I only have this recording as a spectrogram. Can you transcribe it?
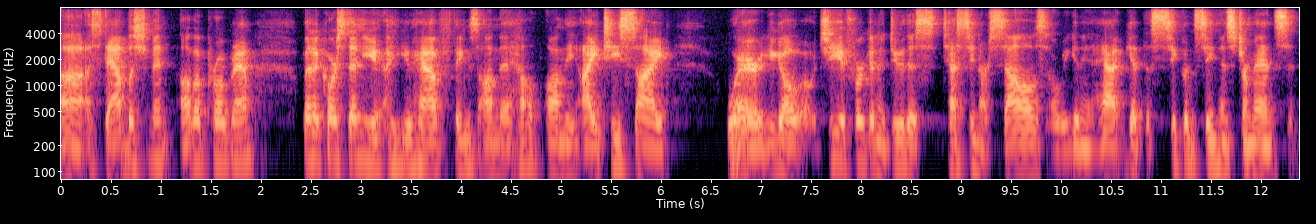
establishment of a program. But of course, then you you have things on the health on the IT side where you go, oh, gee, if we're going to do this testing ourselves, are we going to ha- get the sequencing instruments and,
